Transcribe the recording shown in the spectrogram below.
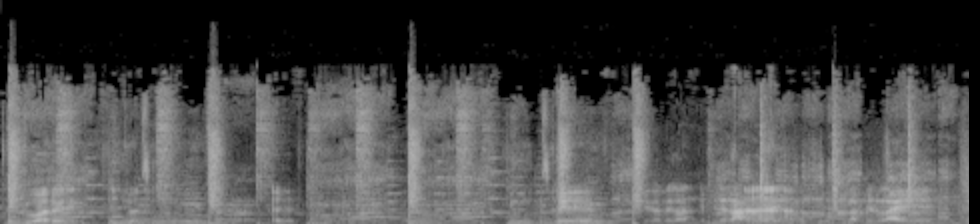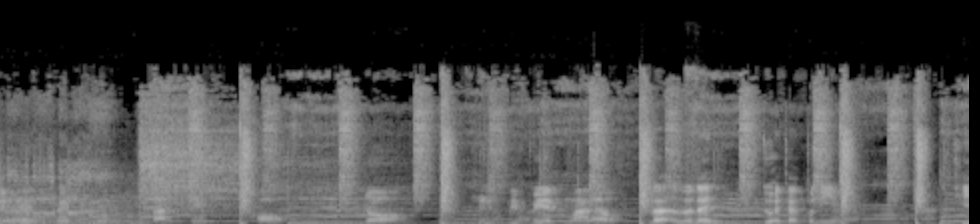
ได้จั่วด้วยนี่ได้จั่วนึ่เออเพลนเดี๋ยว ก่อนเดี๋ยวก่อนยังไม่ได้รับเลยอ่าโอเค รับเป็นไรเองเออเพลนเพลนตัดเซฟคอดอรีเฟสมาแล้วแล้วแล้วได้จั่วจากตัวนี้ยังนะที่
